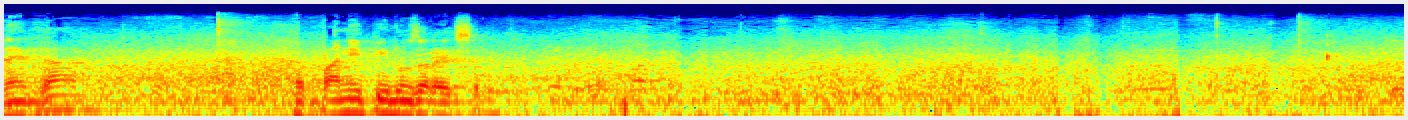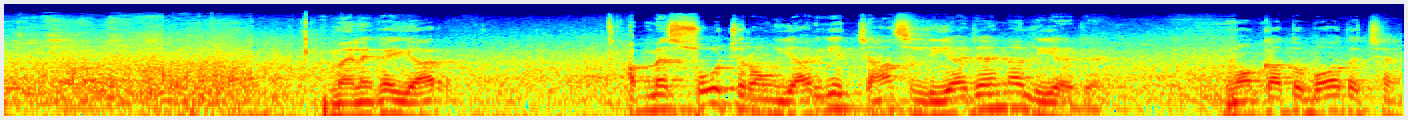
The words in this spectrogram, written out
میں نے کہا میں پانی پی لوں ذرا ایک سے میں نے کہا، یار، اب میں سوچ رہا ہوں، یار، یہ چانس لیا جائے نہ لیا جائے۔ موقع تو بہت اچھا ہے۔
